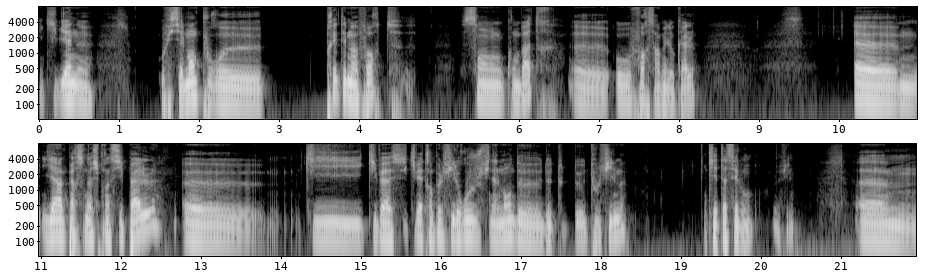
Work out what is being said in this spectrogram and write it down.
et qui viennent euh, officiellement pour euh, prêter main forte sans combattre euh, aux forces armées locales. Euh, Il y a un personnage principal euh, qui, qui, va, qui va être un peu le fil rouge finalement de, de tout, de tout le film, qui est assez long, le film. Euh,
